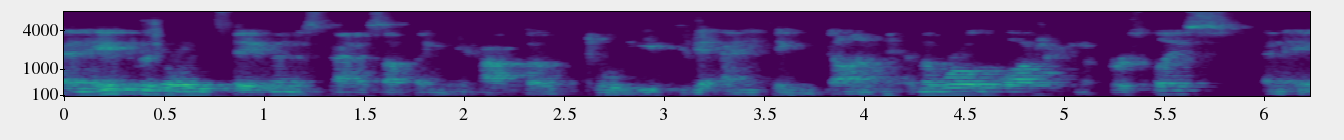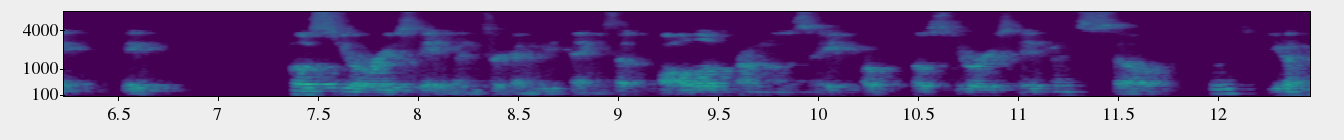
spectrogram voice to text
an a priori statement is kind of something you have to believe to get anything done in the world of logic in the first place. And a, a posteriori statements are gonna be things that follow from those a po- posteriori statements, so. You have,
